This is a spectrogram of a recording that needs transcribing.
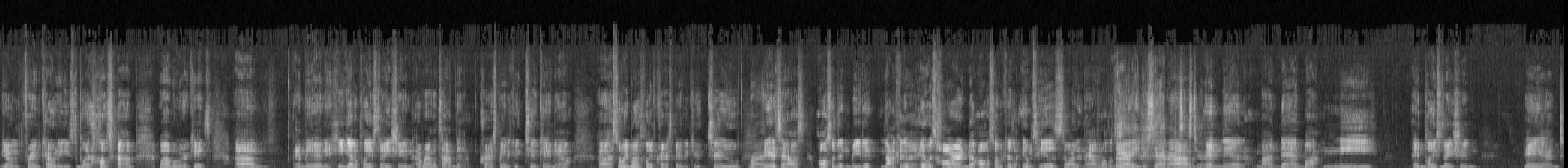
young friend Cody used to play all the time. Well, when we were kids, um, and then he got a PlayStation around the time that Crash Bandicoot Two came out. Uh, so we both played Crash Bandicoot Two Right. at his house. Also didn't beat it, not because it, it was hard, but also because it was his, so I didn't have it all the time. Yeah, you just have access Um, to it. And then my dad bought me a PlayStation and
